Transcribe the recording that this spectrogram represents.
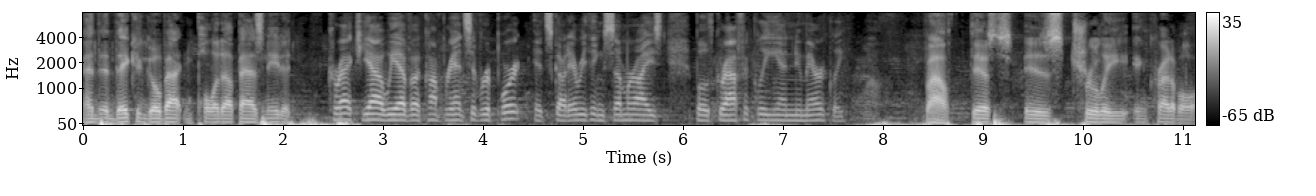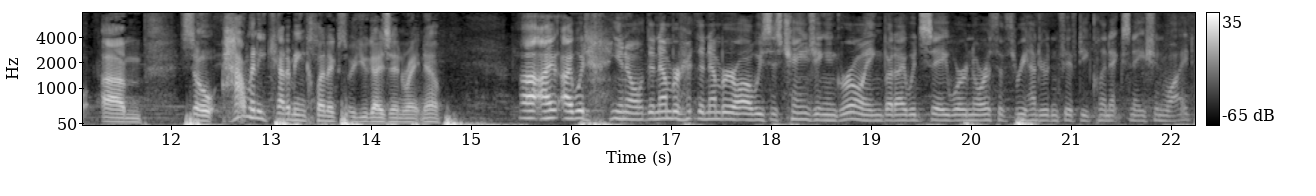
and then they can go back and pull it up as needed. Correct. Yeah, we have a comprehensive report. It's got everything summarized both graphically and numerically. Wow, this is truly incredible. Um, so, how many ketamine clinics are you guys in right now? Uh, I, I would, you know, the number the number always is changing and growing, but I would say we're north of 350 clinics nationwide.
